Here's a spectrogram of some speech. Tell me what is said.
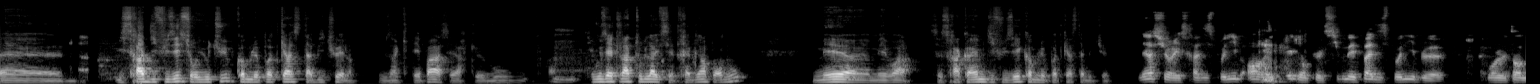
euh, il sera diffusé sur YouTube comme le podcast habituel. Ne vous inquiétez pas, c'est-à-dire que vous, mm. si vous êtes là tout le live, c'est très bien pour nous. Mais, euh, mais voilà, ce sera quand même diffusé comme le podcast habituel. Bien sûr, il sera disponible en replay. Donc, euh, si vous n'êtes pas disponible pour, le temps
